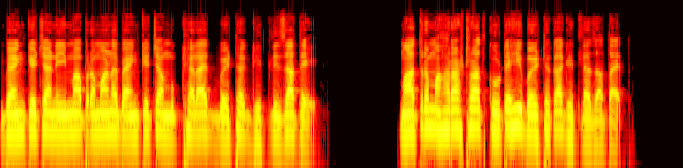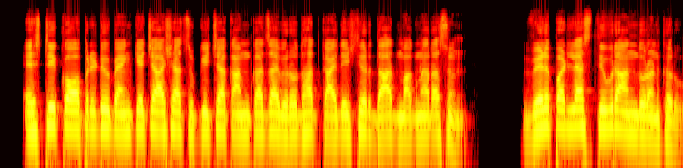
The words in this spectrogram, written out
बँकेच्या नियमाप्रमाणे बँकेच्या मुख्यालयात बैठक घेतली जाते. मात्र महाराष्ट्रात कुठेही बैठका घेतल्या जात आहेत. एस टी कोऑपरेटिव्ह बँकेच्या अशा चुकीच्या कामकाजाविरोधात कायदेशीर दाद मागणार असून वेळ पडल्यास तीव्र आंदोलन करू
